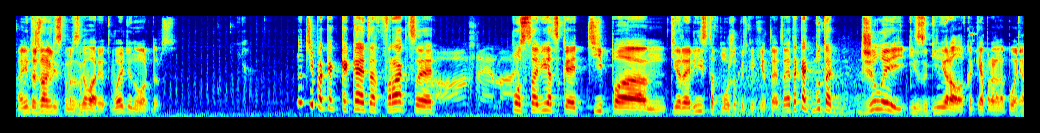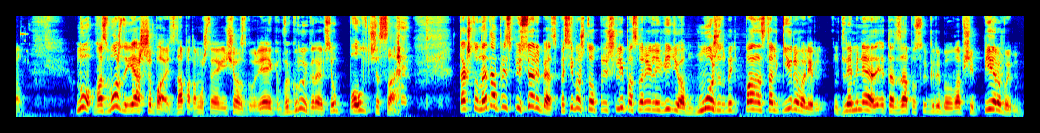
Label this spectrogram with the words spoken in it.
Они даже на английском разговаривают. Wedding orders. Ну, типа, как какая-то фракция постсоветская, типа террористов, может быть, каких-то. Это, это как будто джилей из генералов, как я правильно понял. Ну, возможно, я ошибаюсь, да, потому что, я еще раз говорю, я в игру играю всего полчаса. Так что на этом, в принципе, все, ребят. Спасибо, что пришли, посмотрели видео. Может быть, поностальгировали. Для меня этот запуск игры был вообще первым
